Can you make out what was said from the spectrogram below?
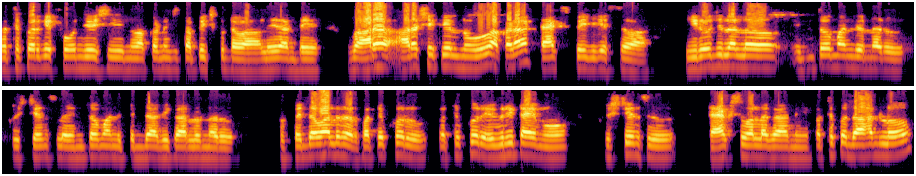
ప్రతి ఒక్కరికి ఫోన్ చేసి నువ్వు అక్కడ నుంచి తప్పించుకుంటావా? లేదంటే ఒక అర అర నువ్వు అక్కడ ట్యాక్స్ పే చేస్తావా? ఈ రోజులలో ఎంతో మంది ఉన్నారు క్రిస్టియన్స్లో ఎంతో మంది పెద్ద అధికారులు ఉన్నారు. పెద్దవాళ్ళు ఉన్నారు. ప్రతి ఒక్కరు ప్రతి ఒక్కరు ఎవ్రీ టైము క్రిస్టియన్స్ ట్యాక్స్ వల్ల కానీ ప్రతి ఒక్క దాంట్లో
